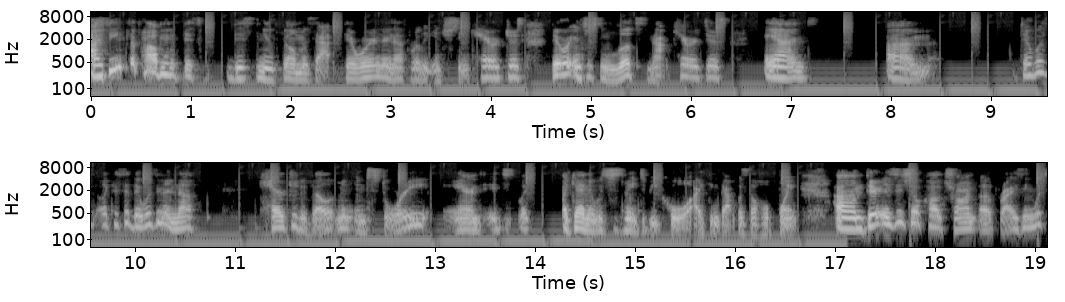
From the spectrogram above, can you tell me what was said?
I think the problem with this this new film is that there weren't enough really interesting characters. There were interesting looks, not characters, and um, there was like I said, there wasn't enough character development and story and it's like again it was just made to be cool. I think that was the whole point. Um, there is a show called tron uprising which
